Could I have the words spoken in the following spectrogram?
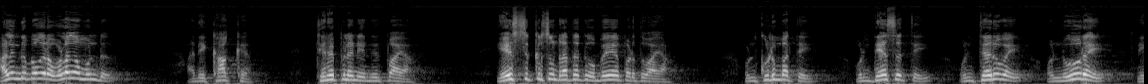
அழிந்து போகிற உலகம் உண்டு. அதை காக்க திறப்பில் நீ நிற்பாயா? இயேசு கிறிஸ்துவின் ரத்தத்தை உபயோகப்படுத்துவாயா? உன் குடும்பத்தை உன் தேசத்தை உன் தெருவை உன் ஊரை நீ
